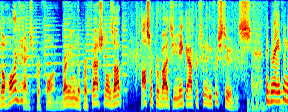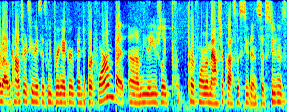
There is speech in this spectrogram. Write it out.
The Hornheads performed, bringing the professionals up also provides a unique opportunity for students. The great thing about the concert series is we bring a group in to perform, but um, they usually perform a master class with students. So students,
